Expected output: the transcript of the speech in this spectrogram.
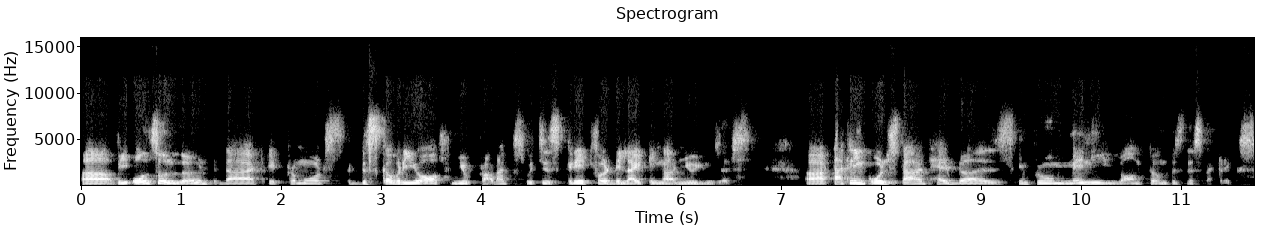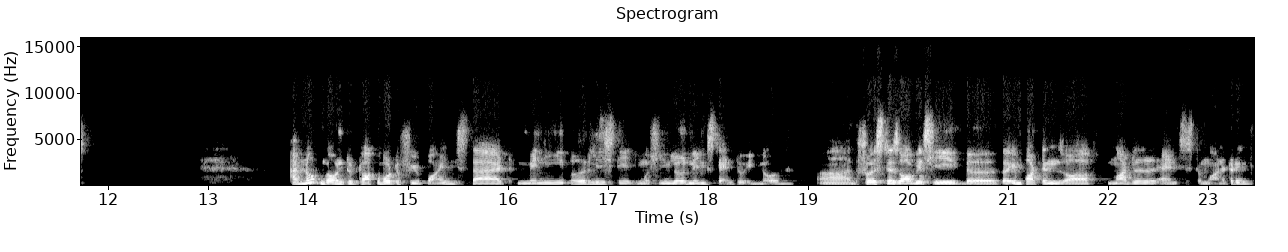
Uh, we also learned that it promotes discovery of new products, which is great for delighting our new users. Uh, tackling cold start helped us improve many long-term business metrics. I'm now going to talk about a few points that many early stage machine learnings tend to ignore. Uh, the first is obviously the, the importance of model and system monitoring.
